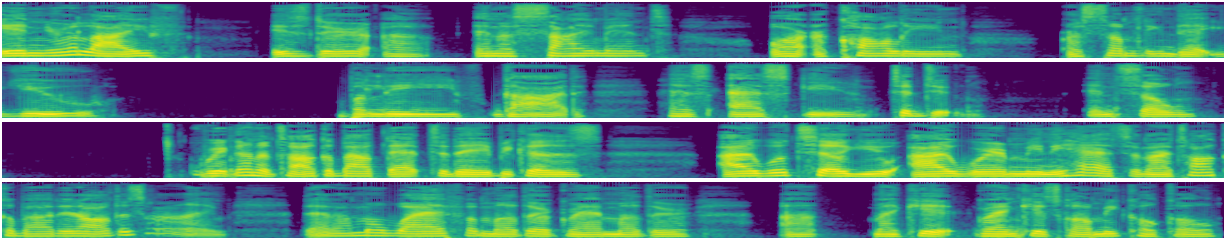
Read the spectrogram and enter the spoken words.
in your life? Is there a, an assignment or a calling or something that you believe God has asked you to do. And so we're going to talk about that today because I will tell you I wear many hats and I talk about it all the time that I'm a wife, a mother, a grandmother. Uh, my kid grandkids call me Coco.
